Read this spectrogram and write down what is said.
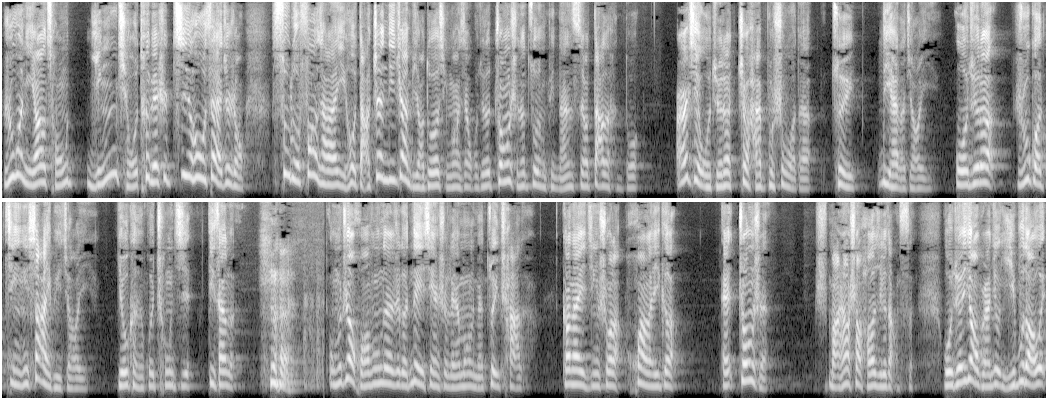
如果你要从赢球，特别是季后赛这种速度放下来以后打阵地战比较多的情况下，我觉得庄神的作用比南斯要大了很多。而且我觉得这还不是我的最厉害的交易。我觉得如果进行下一笔交易，有可能会冲击第三轮。我们知道黄蜂的这个内线是联盟里面最差的。刚才已经说了，换了一个，哎，庄神马上上好几个档次。我觉得要不然就一步到位，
